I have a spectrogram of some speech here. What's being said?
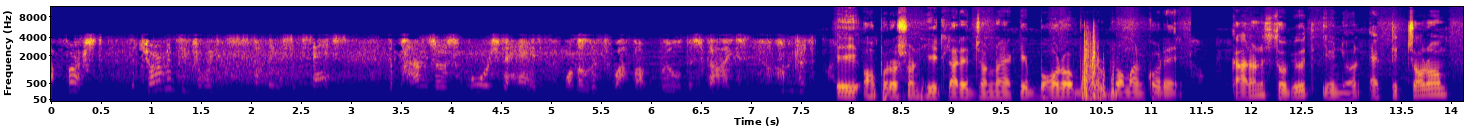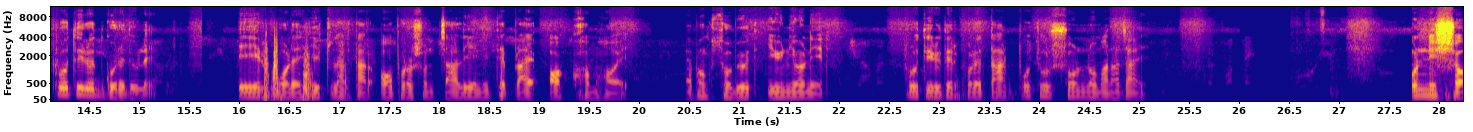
At first, the Germans enjoyed stunning success. Panzers forged ahead, while the Luftwaffe ruled the skies. এই অপারেশন হিটলারের জন্য একটি বড় ভুল প্রমাণ করে। কারণ সোভিয়েত ইউনিয়ন একটি চরম প্রতিরোধ গড়ে তোলে। এর ফলে হিটলার তার অপারেশন চালিয়ে নিতে প্রায় অক্ষম হয় এবং সোভিয়েত ইউনিয়নের প্রতিরোধের ফলে তার প্রচুর সৈন্য মারা যায়। উনিশশো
